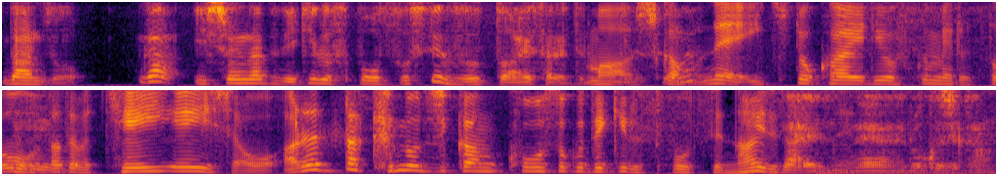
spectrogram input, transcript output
男女が一緒になってできるスポーツとしてずっと愛されてるわまあしかもね行きと帰りを含めると、うん。例えば経営者をあれだけの時間拘束できるスポーツってないですよね。ないですね。6時間、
